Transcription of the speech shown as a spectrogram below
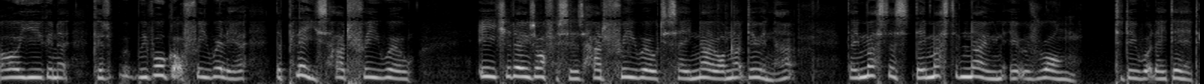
Are you going to. Because we've all got free will here. The police had free will. Each of those officers had free will to say, no, I'm not doing that. They must have, they must have known it was wrong to do what they did.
